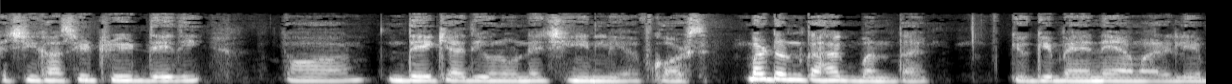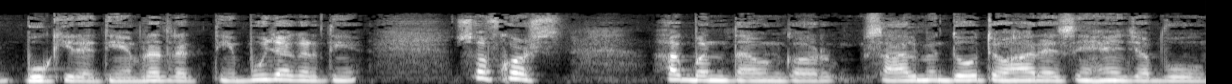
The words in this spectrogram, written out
अच्छी खासी ट्रीट दे दी और दे क्या दी उन्होंने, छीन लिया ऑफ़ कोर्स बट उनका हक बनता है, क्योंकि बहनें हमारे लिए भूखी रहती हैं, व्रत रखती हैं, पूजा करती हैं। सो ऑफकोर्स हक बनता है उनका और साल में दो त्यौहार ऐसे हैं, जब वो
